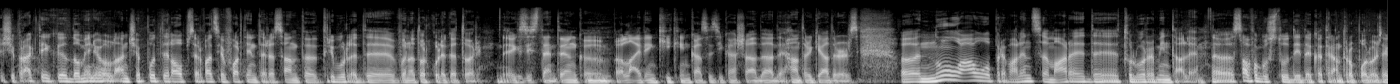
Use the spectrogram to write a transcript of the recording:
și, practic, domeniul a început de la o observație foarte interesantă. Triburile de vânători cu legători existente, încă mm. alive and kicking, ca să zic așa, da, de hunter-gatherers, uh, nu au o prevalență mare de tulburări mentale. Uh, s-au făcut studii de către antropologi, de,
